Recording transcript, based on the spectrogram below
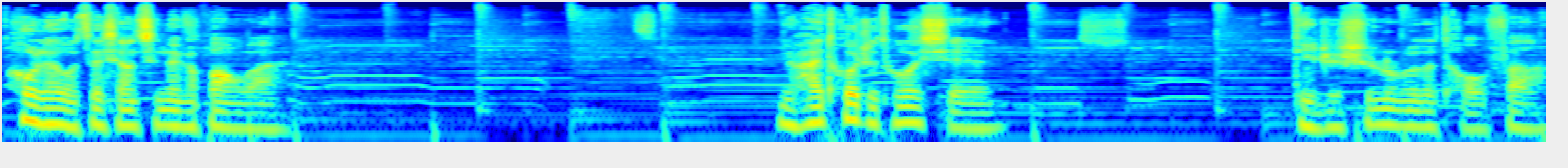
后来我再想起那个傍晚，女孩拖着拖鞋，顶着湿漉漉的头发，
